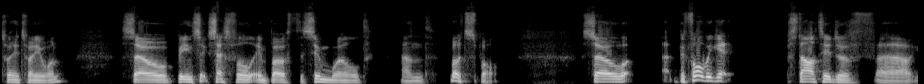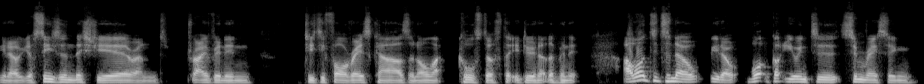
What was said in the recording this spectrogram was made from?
2021. So being successful in both the sim world and motorsport. So uh, before we get started of uh, you know your season this year and driving in GT4 race cars and all that cool stuff that you're doing at the minute. I wanted to know, you know, what got you into sim racing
